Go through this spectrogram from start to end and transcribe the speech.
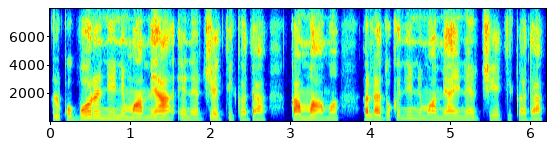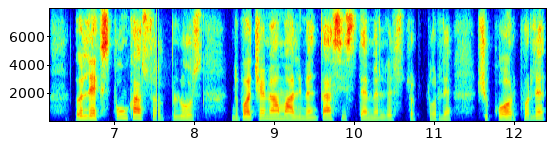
îl cobor în inima mea energetică, da, ca mamă, îl aduc în inima mea energetică, da, îl expun ca surplus după ce mi-am alimentat sistemele, structurile și corpurile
